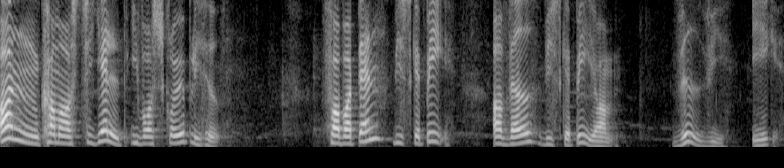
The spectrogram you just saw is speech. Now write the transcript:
Ånden kommer os til hjælp i vores skrøbelighed. For hvordan vi skal bede, og hvad vi skal bede om, ved vi ikke.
